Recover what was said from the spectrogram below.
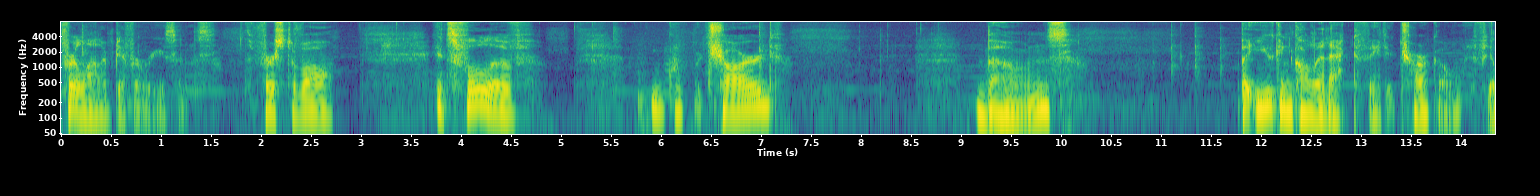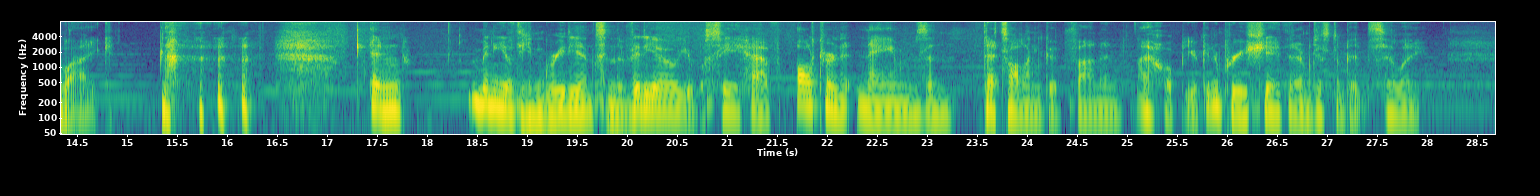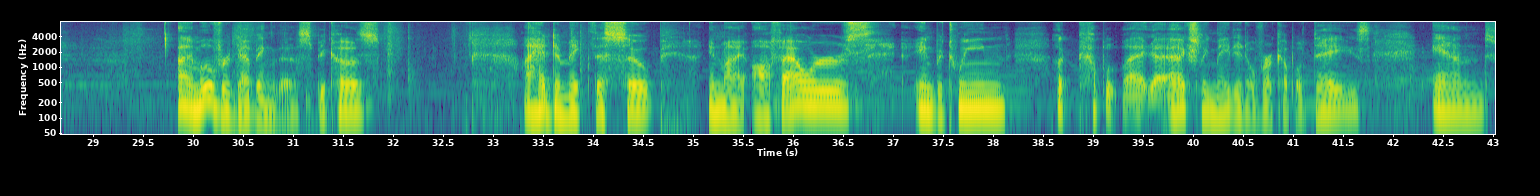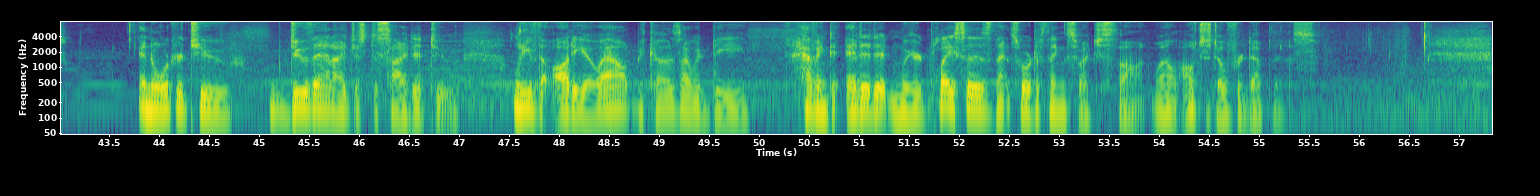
for a lot of different reasons. First of all, it's full of charred bones, but you can call it activated charcoal if you like. and many of the ingredients in the video you will see have alternate names and that's all in good fun, and I hope you can appreciate that I'm just a bit silly. I'm overdubbing this because I had to make this soap in my off hours, in between a couple, I actually made it over a couple days, and in order to do that, I just decided to leave the audio out because I would be having to edit it in weird places, that sort of thing. So I just thought, well, I'll just overdub this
